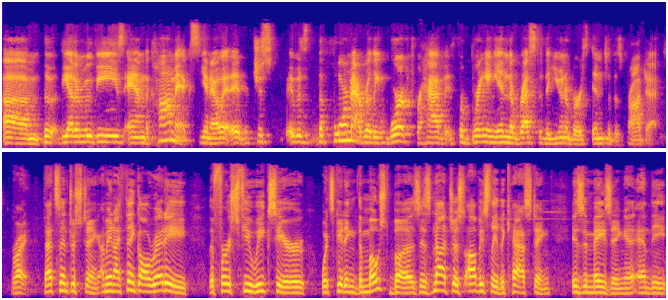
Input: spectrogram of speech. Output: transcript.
um, the the other movies and the comics. You know, it, it, just it was the format really worked for having for bringing in the rest of the universe into this project. Right, that's interesting. I mean, I think already the first few weeks here, what's getting the most buzz is not just obviously the casting is amazing and the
